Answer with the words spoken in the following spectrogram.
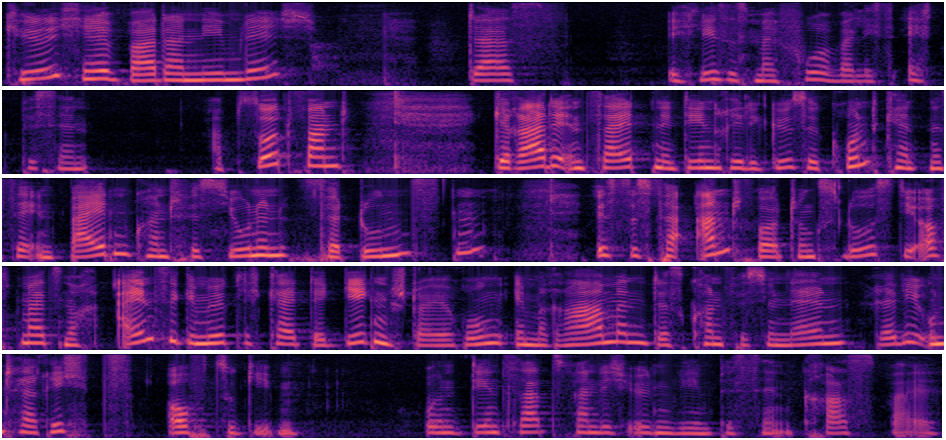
Kirche war dann nämlich, dass, ich lese es mal vor, weil ich es echt ein bisschen absurd fand, gerade in Zeiten, in denen religiöse Grundkenntnisse in beiden Konfessionen verdunsten, ist es verantwortungslos, die oftmals noch einzige Möglichkeit der Gegensteuerung im Rahmen des konfessionellen Rallye-Unterrichts aufzugeben. Und den Satz fand ich irgendwie ein bisschen krass, weil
